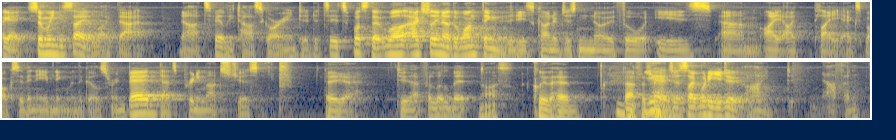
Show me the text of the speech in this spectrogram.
okay, so when you say it like that, no, it's fairly task oriented. It's, it's what's the, well, actually, no, the one thing that is kind of just no thought is um, I, I play Xbox of an evening when the girls are in bed. That's pretty much just there you go. do that for a little bit. Nice. Clear the head. For Yeah, just like, what do you do? I do nothing.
